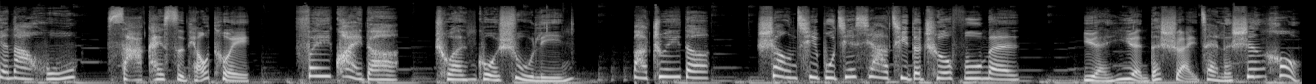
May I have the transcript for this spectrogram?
列那狐撒开四条腿，飞快地穿过树林，把追得上气不接下气的车夫们远远地甩在了身后。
